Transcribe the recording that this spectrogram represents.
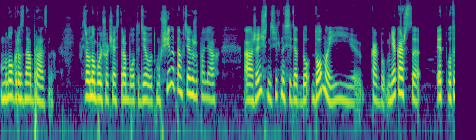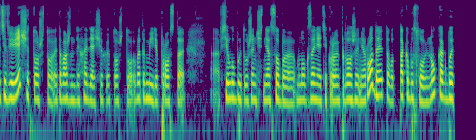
много разнообразных. Все равно большую часть работы делают мужчины там в тех же полях, а женщины действительно сидят до- дома, и, как бы, мне кажется, это, вот эти две вещи, то, что это важно для ходящих, и то, что в этом мире просто а, в силу быта у женщин не особо много занятий, кроме продолжения рода, это вот так обусловлено. Ну, как бы,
